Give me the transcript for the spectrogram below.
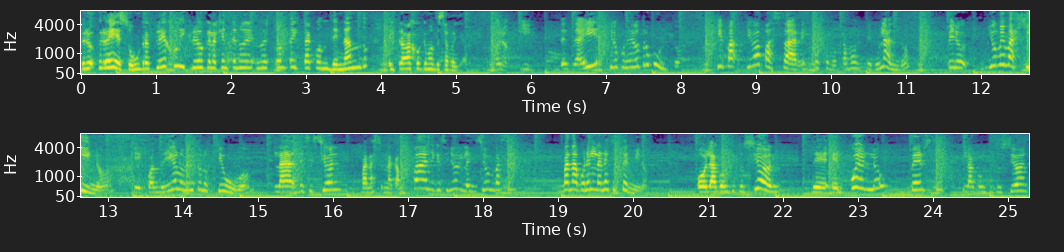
Pero, pero es eso, un reflejo y creo que la gente no es, no es tonta y está condenando el trabajo que hemos desarrollado. Bueno, y desde ahí quiero poner otro punto. ¿Qué, pa- ¿Qué va a pasar? Esto es como estamos especulando, pero yo me imagino que cuando llegue el momento en los que hubo, la decisión, van a hacer una campaña, qué sé yo, y la decisión va a ser, van a ponerla en estos términos. O la constitución del pueblo versus la constitución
